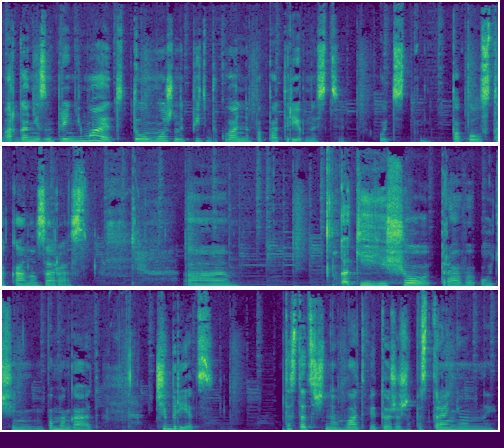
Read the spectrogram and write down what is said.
организм принимает, то можно пить буквально по потребности, хоть по полстакана за раз. А, какие еще травы очень помогают? Чебрец достаточно в Латвии тоже распространенный.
